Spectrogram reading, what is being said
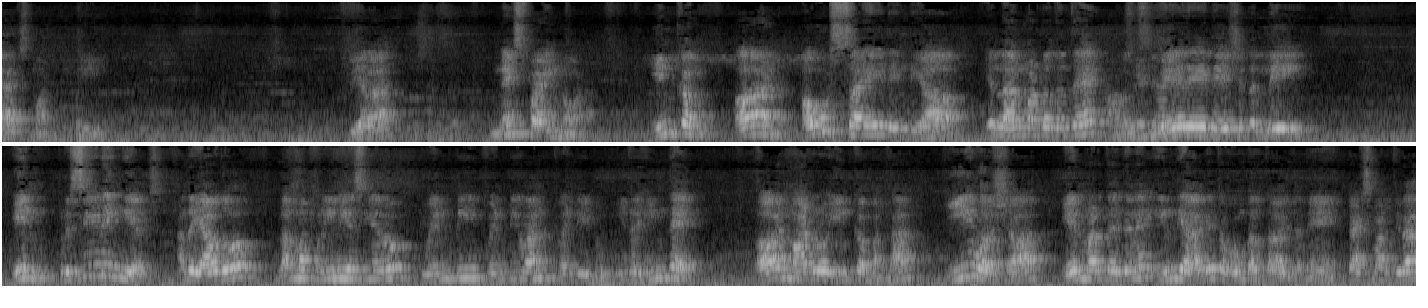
ಟ್ಯಾಕ್ಸ್ ಮಾಡ್ತೀವಿ. ಕ್ಲಿಯರಾ ನೆಕ್ಸ್ಟ್ ಪಾಯಿಂಟ್ ನೋಡೋಣ. ಇನ್ಕಮ್ ಅರ್ನ್ ಔಟ್ ಸೈಡ್ ಇಂಡಿಯಾ ಎಲ್ಲ ಅರ್ನ್ ಮಾಡೋದಂತೆ ಬೇರೆ ದೇಶದಲ್ಲಿ. ಇನ್ ಪ್ರಿಸೀಡಿಂಗ್ ಇಯರ್ಸ್ ಅಂದ್ರೆ ಯಾವುದು? ನಮ್ಮ previous year twenty twenty one twenty two ಇದರ ಹಿಂದೆ ಅರ್ನ್ ಮಾಡಿರೋ ಇನ್ಕಮ್ ಅನ್ನ ಈ ವರ್ಷ ಏನ್ ಮಾಡ್ತಾ ಇದ್ದೇನೆ? ಇಂಡಿಯಾಗೆ ತಗೊಂಡ್ ಬರ್ತಾ ಇದ್ದಾನೆ. ಟ್ಯಾಕ್ಸ್ ಮಾಡ್ತೀರಾ?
